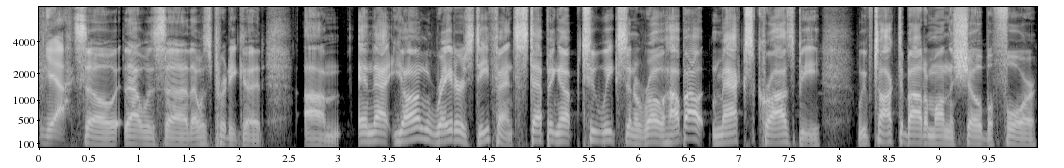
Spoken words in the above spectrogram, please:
Yeah. So that was uh, that was pretty good. Um, and that young Raiders defense stepping up two weeks in a row. How about Maxx Crosby? We've talked about him on the show before.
